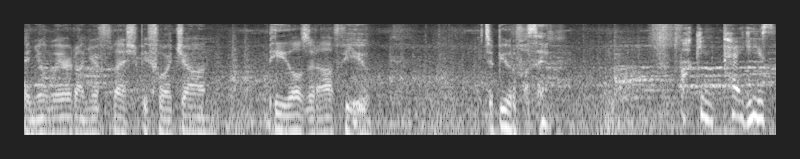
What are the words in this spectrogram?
and you'll wear it on your flesh before John peels it off of you. It's a beautiful thing. Fucking Peggies.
